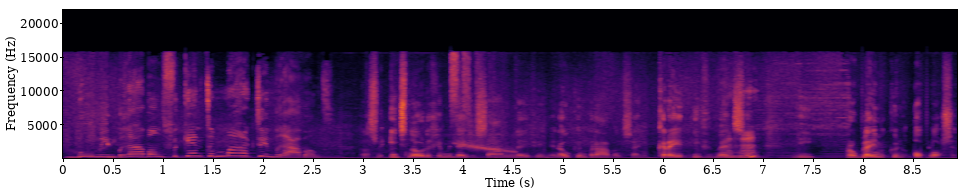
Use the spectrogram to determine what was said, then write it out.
Booming Brabant verkent de markt in Brabant. Als we iets nodig hebben in deze samenleving, en ook in Brabant, zijn creatieve mensen die problemen kunnen oplossen.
